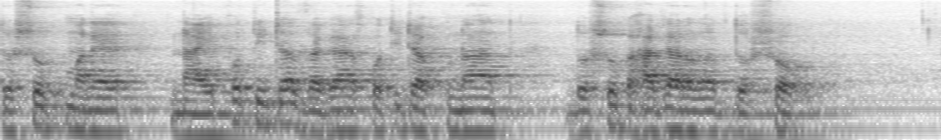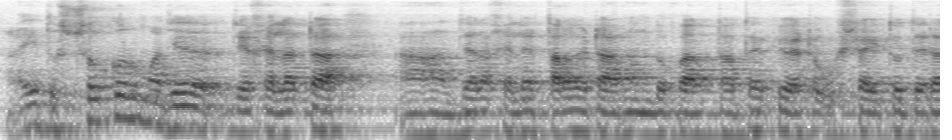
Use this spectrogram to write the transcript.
দর্শক মানে নাই। প্রতিটা জায়গা, প্রতিটা কোনাত দর্শক, হাজার হাজার দর্শক। এই দর্শকর মাঝে যে খেলাটা যারা খেলে তারাও এটা আনন্দ পায় তাদেরকেও একটা উৎসাহিত দেরা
